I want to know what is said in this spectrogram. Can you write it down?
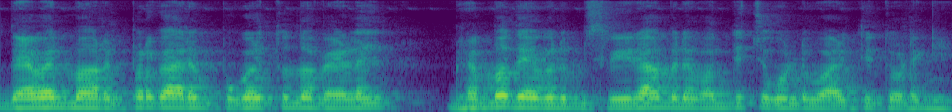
ദേവന്മാർ ഇപ്രകാരം പുകഴ്ത്തുന്ന വേളയിൽ ബ്രഹ്മദേവനും ശ്രീരാമനെ വന്ദിച്ചുകൊണ്ട് വാഴ്ത്തി തുടങ്ങി.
